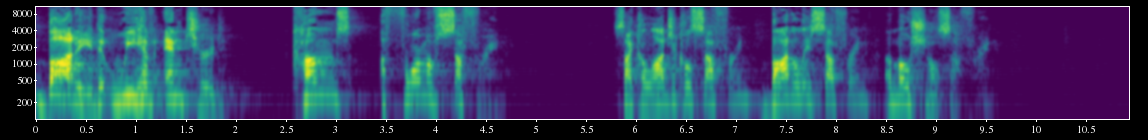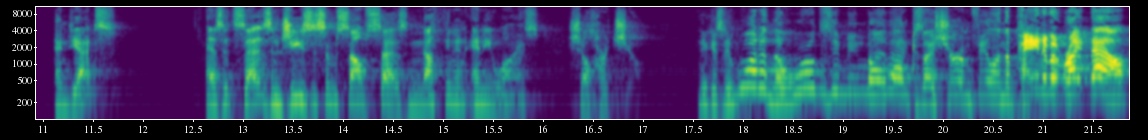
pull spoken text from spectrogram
body that we have entered comes a form of suffering psychological suffering, bodily suffering, emotional suffering. And yet, as it says, and Jesus himself says, nothing in any wise shall hurt you. And you can say, what in the world does he mean by that? Because I sure am feeling the pain of it right now.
